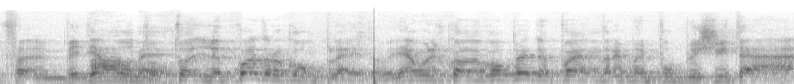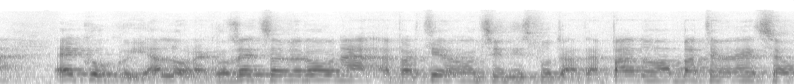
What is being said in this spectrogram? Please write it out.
fa- vediamo Ah, tutto il quadro completo, vediamo il quadro completo e poi andremo in pubblicità. Ecco qui, allora, Cosenza Verona, la partita non si è disputata. Padova batte Venezia 1-0,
